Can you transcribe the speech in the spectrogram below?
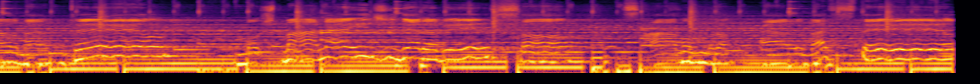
elmentél. Most már ne is gyere vissza, számomra elvesztél.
